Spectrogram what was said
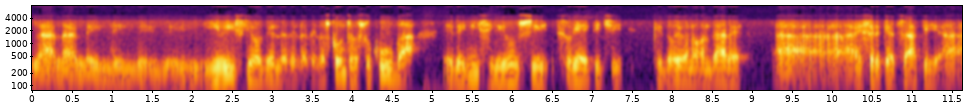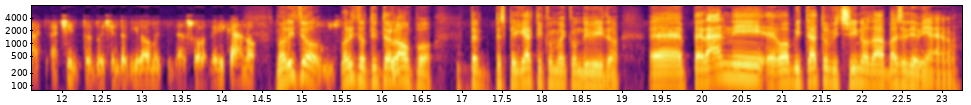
la, la, le, le, il rischio del, del, dello scontro su Cuba e dei missili russi sovietici che dovevano andare a essere piazzati a, a 100-200 km dal suolo americano. Maurizio, Maurizio ti interrompo per, per spiegarti come condivido. Eh, per anni eh, ho abitato vicino alla base di Aviano,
